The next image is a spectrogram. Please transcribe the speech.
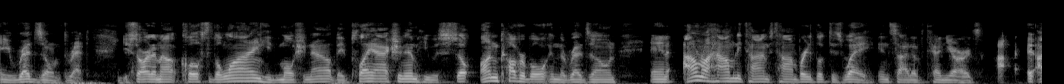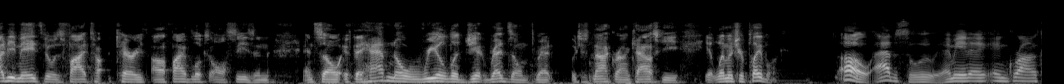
a red zone threat. You start him out close to the line, he'd motion out, they'd play action him. He was so uncoverable in the red zone. And I don't know how many times Tom Brady looked his way inside of 10 yards. I, would be amazed if it was five t- carries, uh, five looks all season. And so if they have no real legit red zone threat, which is not Gronkowski, it limits your playbook. Oh, absolutely. I mean, and Gronk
